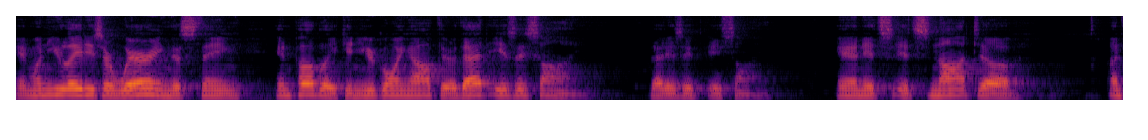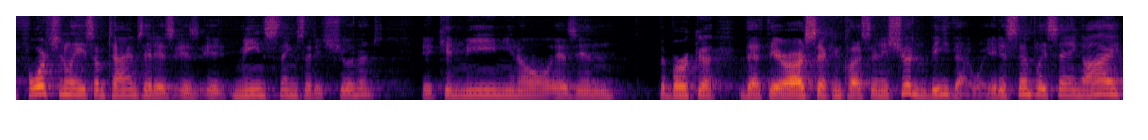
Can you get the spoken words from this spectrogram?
And when you ladies are wearing this thing in public and you're going out there, that is a sign. That is a, a sign. And it's, it's not, uh, unfortunately, sometimes it, is, is, it means things that it shouldn't. It can mean, you know, as in the burqa, that there are second class, and it shouldn't be that way. It is simply saying, I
